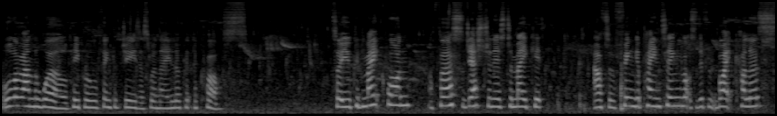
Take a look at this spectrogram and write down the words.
All around the world, people think of Jesus when they look at the cross. So you could make one. A first suggestion is to make it out of finger painting, lots of different bright colours.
